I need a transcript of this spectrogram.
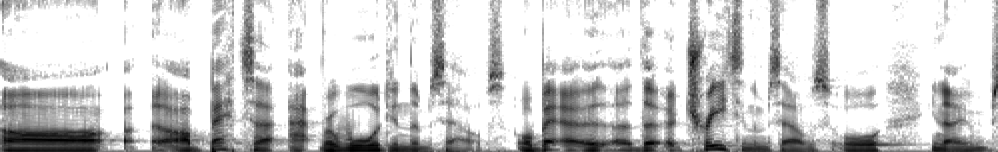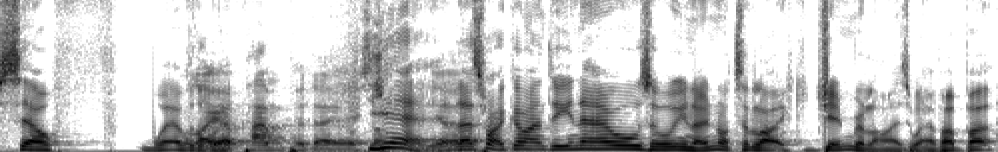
are are better at rewarding themselves, or better uh, uh, at treating themselves, or you know, self whatever. like the a pamper day or something. Yeah, that's right. Go out and do your nails, or you know, not to like generalize whatever. But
